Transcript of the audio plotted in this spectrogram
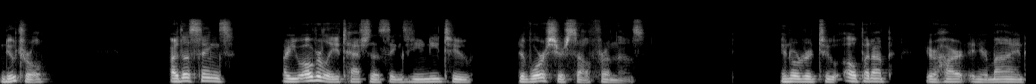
neutral. Are those things, are you overly attached to those things? And you need to divorce yourself from those in order to open up your heart and your mind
